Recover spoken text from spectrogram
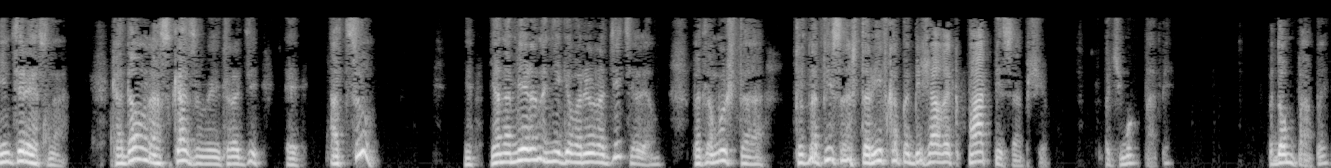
Интересно, когда он рассказывает роди, э, отцу, я намеренно не говорю родителям, потому что тут написано, что Ривка побежала к папе, сообщил. Почему к папе? В дом папы.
